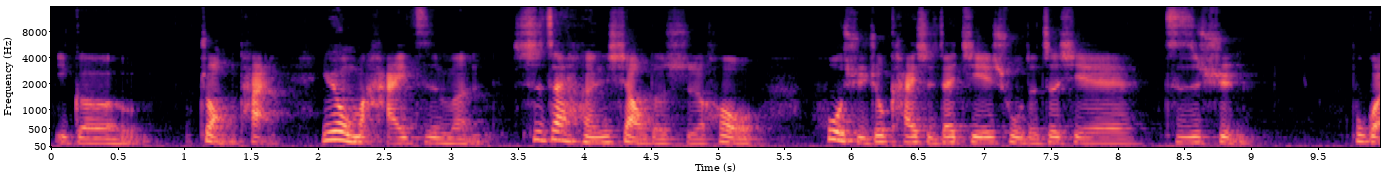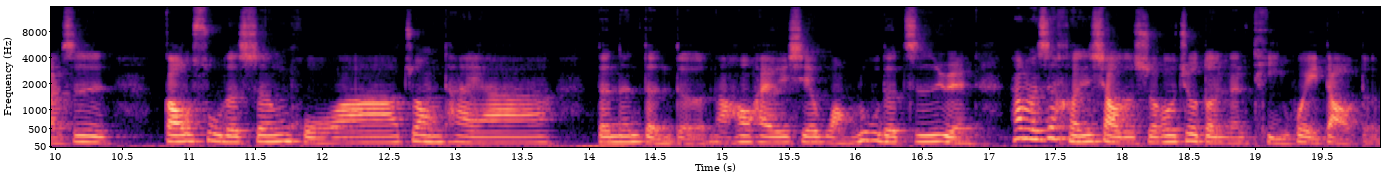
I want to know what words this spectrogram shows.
一个状态？因为我们孩子们。是在很小的时候，或许就开始在接触的这些资讯，不管是高速的生活啊、状态啊等等等的，然后还有一些网络的资源，他们是很小的时候就都能体会到的。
